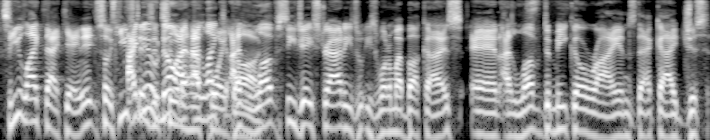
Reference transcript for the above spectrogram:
So you like that game? So Houston's I do. a two No, and I, a I half like. I love CJ Stroud. He's, he's one of my Buckeyes, and I love DeMeco Ryans. That guy just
